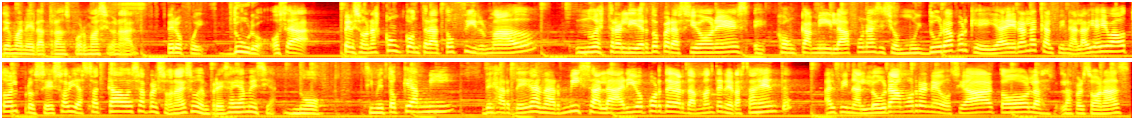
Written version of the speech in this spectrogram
de manera transformacional. Pero fue duro, o sea, personas con contrato firmado nuestra líder de operaciones eh, con Camila fue una decisión muy dura porque ella era la que al final había llevado todo el proceso, había sacado a esa persona de su empresa y ella me decía, no, si me toque a mí dejar de ganar mi salario por de verdad mantener a esta gente, al final logramos renegociar todas las, las personas.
